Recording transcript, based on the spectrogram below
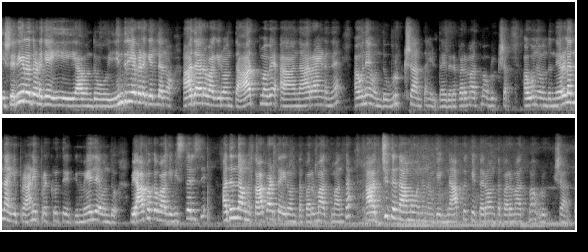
ಈ ಶರೀರದೊಳಗೆ ಈ, ಆ ಒಂದು ಇಂದ್ರಿಯಗಳಿಗೆಲ್ಲನೂ ಆಧಾರವಾಗಿರುವಂಥ ಆತ್ಮವೇ ಆ ನಾರಾಯಣನೇ ಅವನೇ ಒಂದು ವೃಕ್ಷ ಅಂತ ಹೇಳ್ತಾ ಇದ್ದಾರೆ. ಪರಮಾತ್ಮ ವೃಕ್ಷ. ಅವನ ಒಂದು ನೆರಳನ್ನ ಈ ಪ್ರಾಣಿ ಪ್ರಕೃತಿ ಮೇಲೆ ಒಂದು ವ್ಯಾಪಕವಾಗಿ ವಿಸ್ತರಿಸಿ ಅದನ್ನ ಅವನು ಕಾಪಾಡ್ತಾ ಇರುವಂತ ಪರಮಾತ್ಮ ಅಂತ ಆ ಅಚ್ಯುತ ನಾಮವನ್ನು ನಮಗೆ ಜ್ಞಾಪಕಕ್ಕೆ ತರುವಂತ ಪರಮಾತ್ಮ ವೃಕ್ಷ ಅಂತ.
